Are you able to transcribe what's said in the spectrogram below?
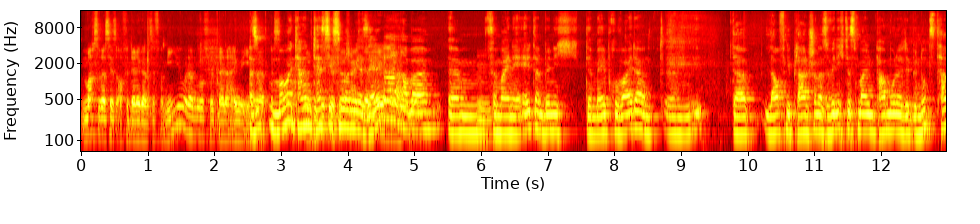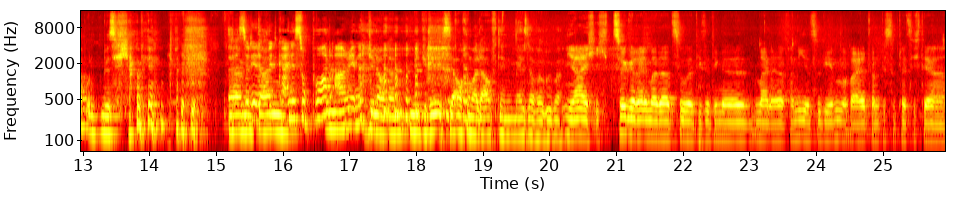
machst du das jetzt auch für deine ganze Familie oder nur für deine eigene Also E-Mail-Adresse? momentan teste ich es nur an mir selber, aber ähm, Mhm. für meine Eltern bin ich der Mail-Provider und ähm, da laufen die Pläne schon. Also wenn ich das mal ein paar Monate benutzt habe und mir sicher bin, Hast du ähm, dir damit dann- keine Support-Arena? Genau, dann migriere ich ja auch mal da auf den Mail-Server rüber. Ja, ich, ich zögere immer dazu, diese Dinge meiner Familie zu geben, weil dann bist du plötzlich der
